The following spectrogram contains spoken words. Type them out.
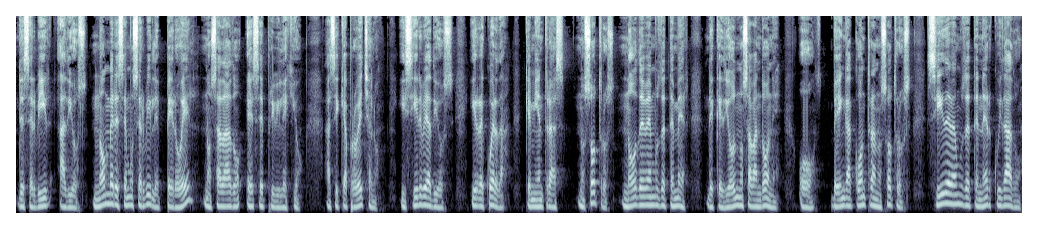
de servir a Dios. No merecemos servirle, pero Él nos ha dado ese privilegio. Así que aprovechalo y sirve a Dios. Y recuerda que mientras nosotros no debemos de temer de que Dios nos abandone o venga contra nosotros, sí debemos de tener cuidado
